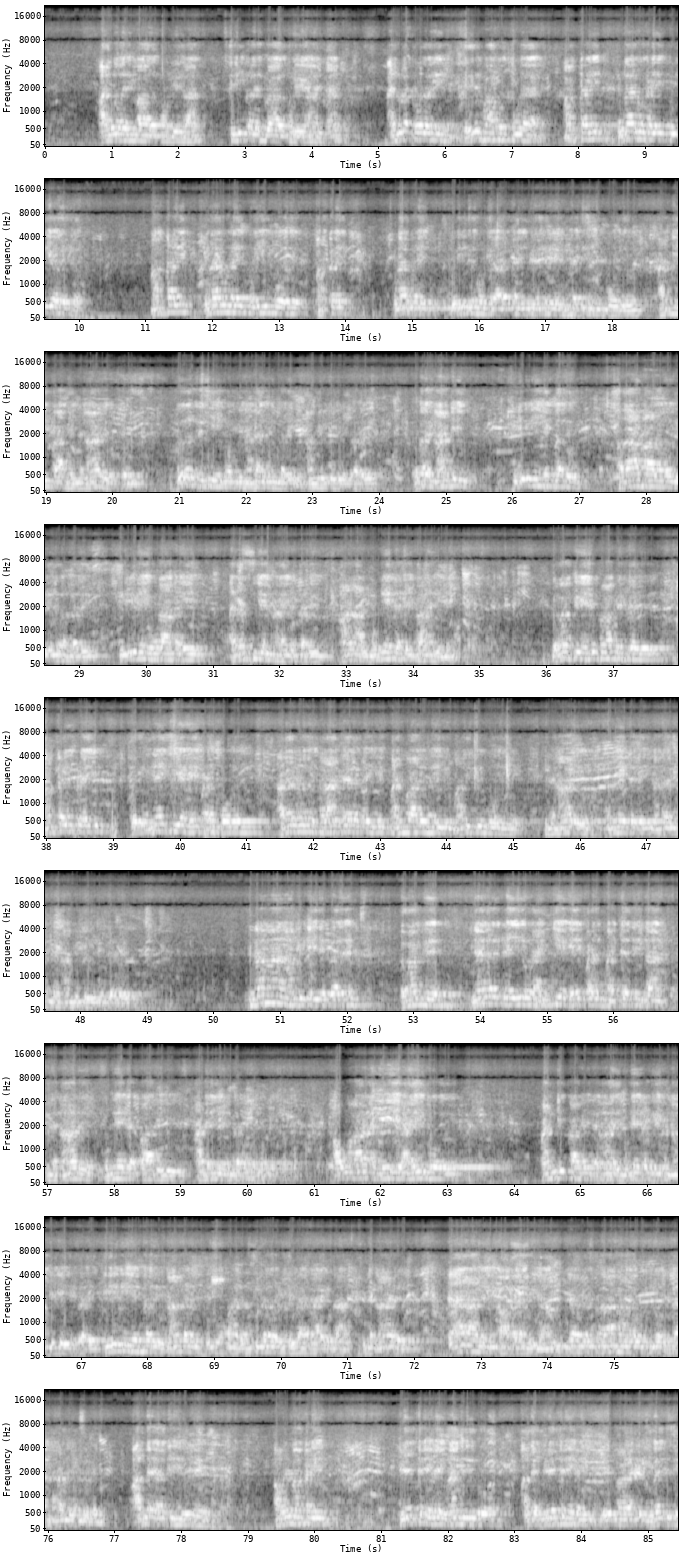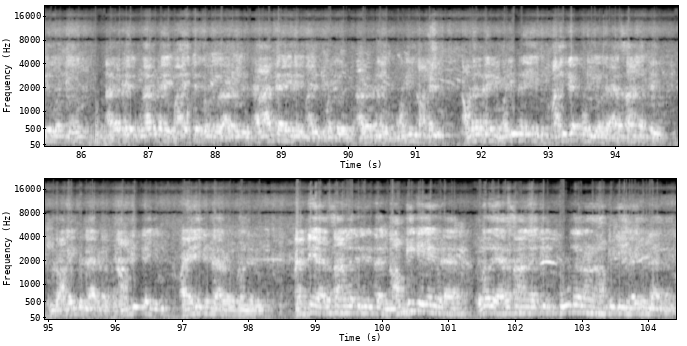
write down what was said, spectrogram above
அழுவது என்பாத மொழிதான் சிரிப்பது என்பாத மொழியால்தான் அன்பத்தோழரின் எதிர்பார்ப்பு கூட மக்களின் உணர்வுகளை புரிய வேண்டும். மக்களின் உணர்வுகளை புரியும் போது மக்களின் உணர்வுகளை புரிந்து கொண்டு அவர்களின் பிரச்சனையை நிவர்த்தி செய்யும் போது கண்டிப்பாக இந்த நாடு வேறு திசையை நோக்கி நகரும் என்பதை நம்பிக்கை இருப்பது எமது நாட்டில் பிரிவினை என்பது சதாகாலமும் இருந்து வந்தது. பிரிவினை ஊடாகவே அரசியல் நடைபெற்றது. ஆனால் முன்னேற்றத்தை காணவில்லை. எமக்கு எதிர்பார்க்கின்றது மக்களுக்கிடையில் ஒரு இலக்கியம் ஏற்படும் போது அவர்களது கலாச்சாரத்தையும் பண்பாடுகளையும் மதிக்கும் போது இந்த நாடு முன்னேற்றத்தை நகரும் என்ற நம்பிக்கை இருந்தது திடமான நம்பிக்கை இருக்கிறது எமக்கு இனங்களுக்கிடையே ஒரு ஐக்கியம் ஏற்படும் பட்சத்தில் தான் இந்த நாடு முன்னேற்ற பாதையை அடையும் என்பதை அவ்வாறான நிலையை அடையும் போது கண்டிப்பாக இந்த நாளை முன்னேற்றங்களின் நம்பிக்கை இருக்கிறது. கிருமி என்பது நாங்களும் செய்வோமாறு சிங்களவர்கள் செய்வார்களா இருந்தால் இந்த நாடு யாராலையும் காப்பாற்ற முடியாது. இரவு சதாகாலம் நடந்து கொண்டிருக்கிறது அந்த இடத்தில் இருந்து தமிழ் மக்களின் பிரச்சனைகளை உணர்ந்திருக்கிறோம். அந்த பிரச்சனைகளை எதிர்காலத்தில் நிகழ்த்தி செய்து கொண்டு அவர்களின் உணர்வுகளை மறைத்துக் கொண்டு அவர்களின் கலாச்சாரங்களை மறைத்துக் கொண்டு அவர்களது மொழி தமிழ் அவர்களின் மொழிகளை மதிக்கக்கூடிய ஒரு அரசாங்கத்தை இன்று அமைத்துள்ளார்கள். நம்பிக்கையில் பயணிக்கின்றார்கள் மன்னர்கள் மத்திய அரசாங்கத்தில் இருந்த நம்பிக்கையை விட எமது அரசாங்கத்தில் கூடுதலான நம்பிக்கையை வைத்துள்ளார்கள்.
